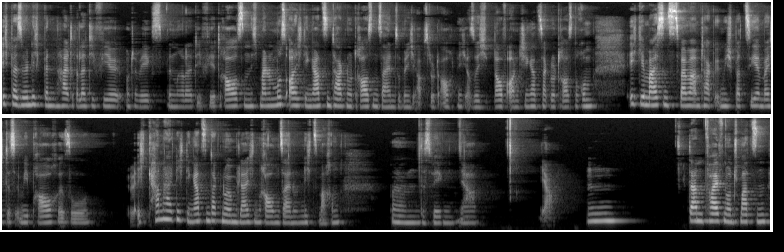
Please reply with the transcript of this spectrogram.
ich persönlich bin halt relativ viel unterwegs, bin relativ viel draußen. Ich meine, man muss auch nicht den ganzen Tag nur draußen sein, so bin ich absolut auch nicht. Also ich laufe auch nicht den ganzen Tag nur draußen rum. Ich gehe meistens zweimal am Tag irgendwie spazieren, weil ich das irgendwie brauche. So, ich kann halt nicht den ganzen Tag nur im gleichen Raum sein und nichts machen. Ähm, deswegen, ja, ja. Mm. Dann Pfeifen und Schmatzen.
